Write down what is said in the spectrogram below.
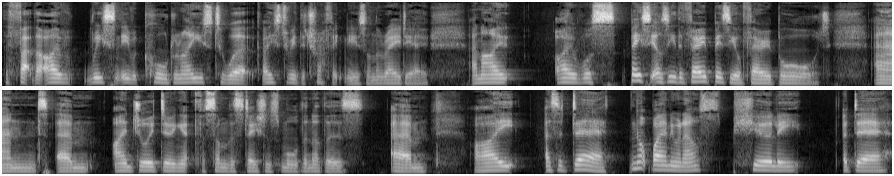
the fact that I recently recalled when I used to work, I used to read the traffic news on the radio, and I I was basically I was either very busy or very bored, and um, I enjoyed doing it for some of the stations more than others. Um, I, as a dare, not by anyone else, purely a dare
